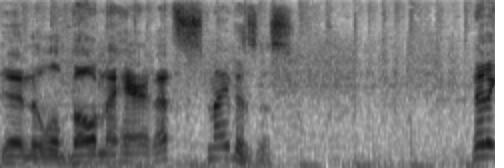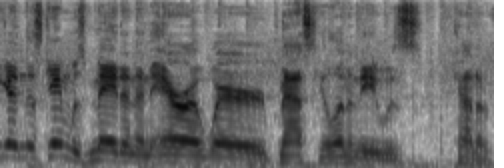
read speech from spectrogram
and a little bow in my hair, that's my business. Then again, this game was made in an era where masculinity was kind of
